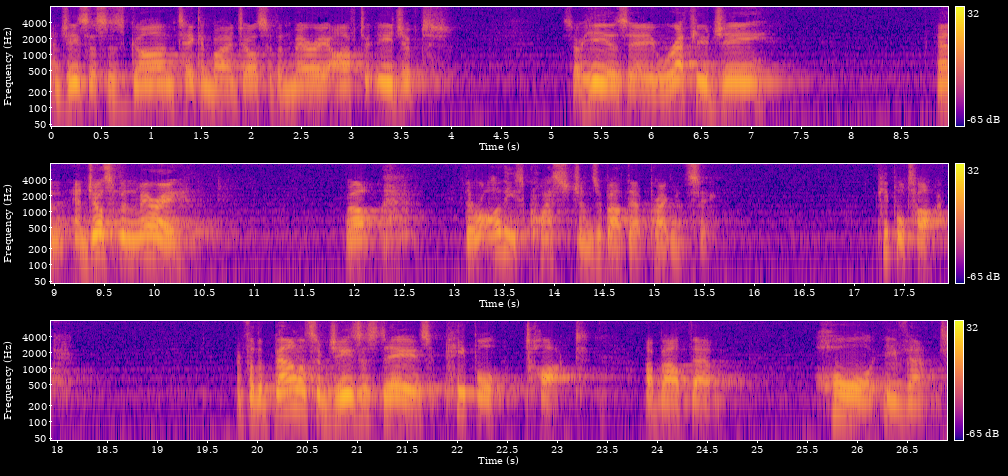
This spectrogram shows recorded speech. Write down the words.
And Jesus is gone, taken by Joseph and Mary off to Egypt so he is a refugee. And, and Joseph and Mary, well, there were all these questions about that pregnancy. People talk. And for the balance of Jesus' days, people talked about that whole event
